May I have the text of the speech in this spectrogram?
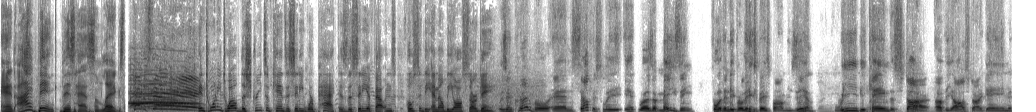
And I think this has some legs. In 2012, the streets of Kansas City were packed as the City of Fountains hosted the MLB All Star Game. It was incredible, and selfishly, it was amazing for the Negro Leagues Baseball Museum. We became the star of the All Star game,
